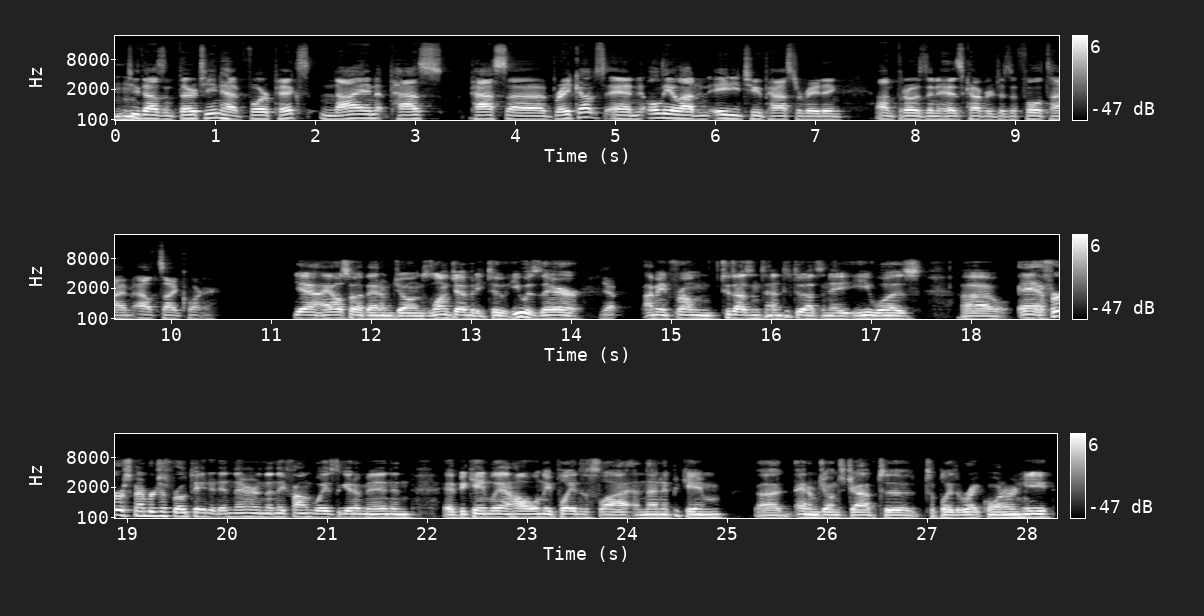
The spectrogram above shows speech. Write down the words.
Mm-hmm. 2013 had four picks, nine pass pass uh, breakups, and only allowed an 82 passer rating on throws into his coverage as a full time outside corner. Yeah, I also have Adam Jones longevity too. He was there. Yep. I mean, from 2010 to 2008, he was. Uh, at first, remember, just rotated in there, and then they found ways to get him in, and it became Leon Hall only played the slot, and then it became uh, Adam Jones' job to to play the right corner, and he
